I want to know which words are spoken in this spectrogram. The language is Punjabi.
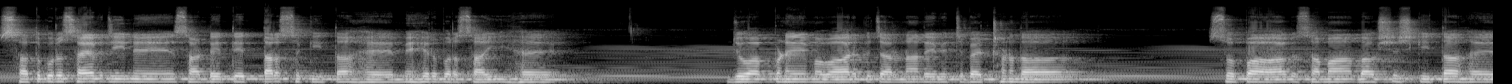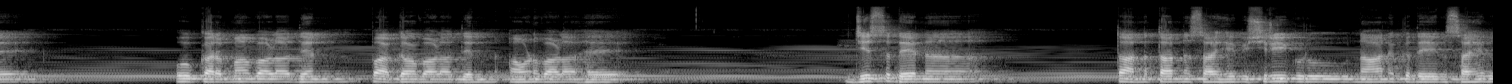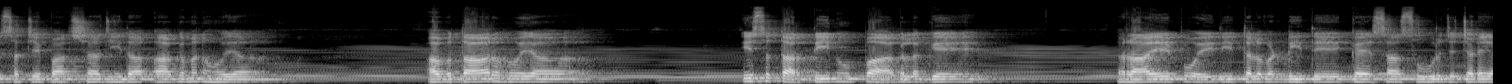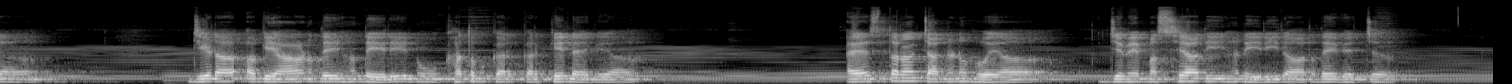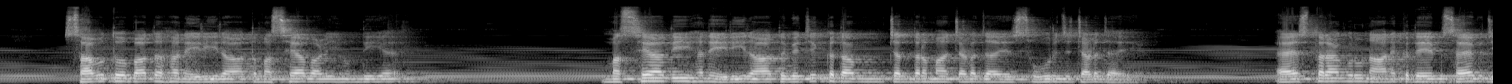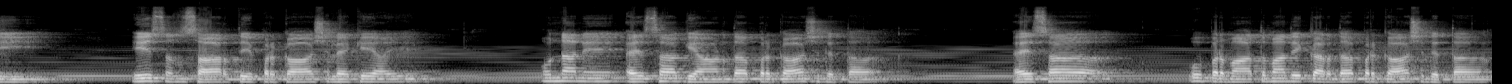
ਸਤਿਗੁਰ ਸਾਹਿਬ ਜੀ ਨੇ ਸਾਡੇ ਤੇ ਤਰਸ ਕੀਤਾ ਹੈ, ਮਿਹਰ ਬਰਸਾਈ ਹੈ। ਜੋ ਆਪਣੇ ਮੁਬਾਰਕ ਚਰਨਾਂ ਦੇ ਵਿੱਚ ਬੈਠਣ ਦਾ ਸੁਭਾਗ ਸਮਾਂ ਬਖਸ਼ਿਸ਼ ਕੀਤਾ ਹੈ, ਉਹ ਕਰਮਾਂ ਵਾਲਾ ਦਿਨ, ਭਾਗਾਂ ਵਾਲਾ ਦਿਨ ਆਉਣ ਵਾਲਾ ਹੈ। ਜਿਸ ਦਿਨ ਧੰਨ ਧੰਨ ਸਾਹਿਬ ਸ੍ਰੀ ਗੁਰੂ ਨਾਨਕ ਦੇਵ ਸਾਹਿਬ ਸੱਚੇ ਪਾਤਸ਼ਾਹ ਜੀ ਦਾ ਆਗਮਨ ਹੋਇਆ, ਅਵਤਾਰ ਹੋਇਆ। ਇਸ ਧਰਤੀ ਨੂੰ ਭਾਗ ਲੱਗੇ, ਰਾਏ ਭੋਏ ਦੀ ਤਲਵੰਡੀ ਤੇ ਕੈਸਾ ਸੂਰਜ ਚੜਿਆ ਜਿਹੜਾ ਅਗਿਆਨ ਦੇ ਹਨੇਰੇ ਨੂੰ ਖਤਮ ਕਰ ਕਰਕੇ ਲੈ ਗਿਆ। ਇਸ ਤਰ੍ਹਾਂ ਚਾਨਣ ਹੋਇਆ। ਜਿਵੇਂ ਮੱਸਿਆ ਦੀ ਹਨੇਰੀ ਰਾਤ ਦੇ ਵਿੱਚ, ਸਭ ਤੋਂ ਵੱਧ ਹਨੇਰੀ ਰਾਤ ਮੱਸਿਆ ਵਾਲੀ ਹੁੰਦੀ ਹੈ। ਮੱਸਿਆ ਦੀ ਹਨੇਰੀ ਰਾਤ ਵਿੱਚ ਇੱਕਦਮ ਚੰਦਰਮਾ ਚੜ ਜਾਏ, ਸੂਰਜ ਚੜ ਜਾਏ। ਇਸ ਤਰ੍ਹਾਂ ਗੁਰੂ ਨਾਨਕ ਦੇਵ ਸਾਹਿਬ ਜੀ ਇਹ ਸੰਸਾਰ ਤੇ ਪ੍ਰਕਾਸ਼ ਲੈ ਕੇ ਆਏ। ਉਹਨਾਂ ਨੇ ਐਸਾ ਗਿਆਨ ਦਾ ਪ੍ਰਕਾਸ਼ ਦਿੱਤਾ ਐਸਾ ਉਹ ਪਰਮਾਤਮਾ ਦੇ ਘਰ ਦਾ ਪ੍ਰਕਾਸ਼ ਦਿੱਤਾ,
